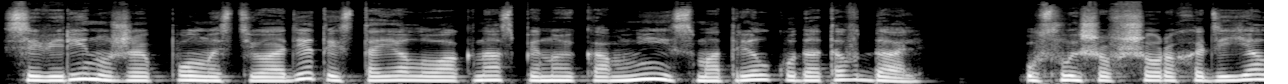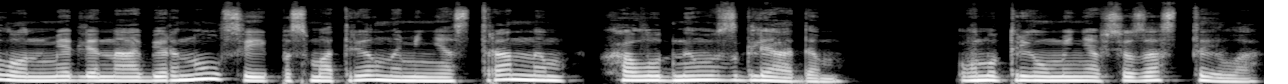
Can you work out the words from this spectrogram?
Северин, уже полностью одетый, стоял у окна спиной ко мне и смотрел куда-то вдаль. Услышав шорох одеяла, он медленно обернулся и посмотрел на меня странным, холодным взглядом. Внутри у меня все застыло.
